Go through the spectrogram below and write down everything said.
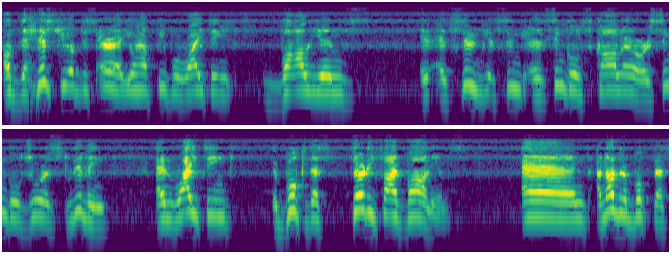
of the history of this era, you have people writing volumes, a, single, scholar or a single jurist living and writing a book that's 35 volumes and another book that's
